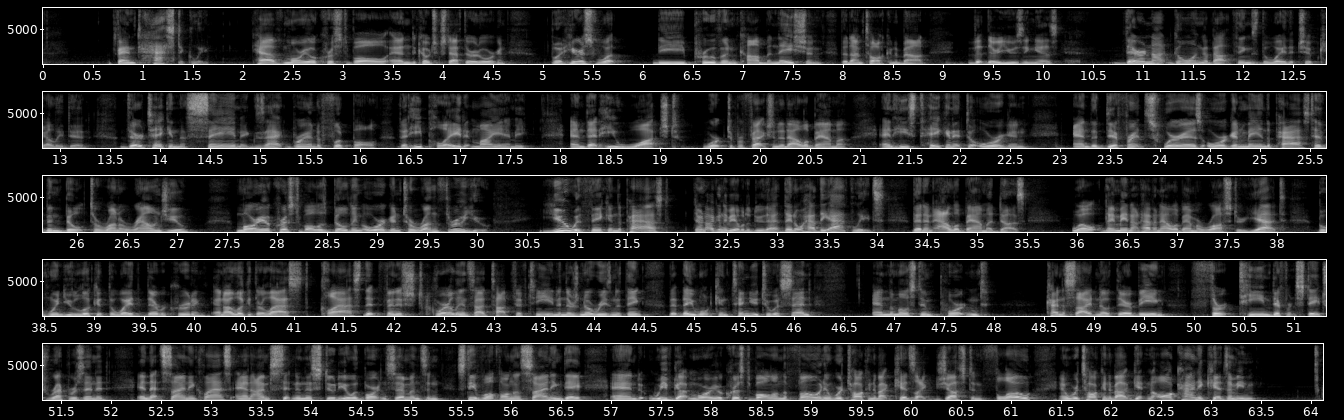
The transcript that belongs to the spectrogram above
fantastically. Have Mario Cristobal and the coaching staff there at Oregon. But here's what the proven combination that I'm talking about that they're using is they're not going about things the way that Chip Kelly did. They're taking the same exact brand of football that he played at Miami and that he watched work to perfection at Alabama, and he's taken it to Oregon. And the difference, whereas Oregon may in the past have been built to run around you, Mario Cristobal is building Oregon to run through you. You would think in the past, they're not going to be able to do that. They don't have the athletes that an Alabama does. Well, they may not have an Alabama roster yet, but when you look at the way that they're recruiting, and I look at their last class that finished squarely inside top 15, and there's no reason to think that they won't continue to ascend. And the most important kind of side note there being 13 different states represented in that signing class. And I'm sitting in this studio with Barton Simmons and Steve Wiltfong on signing day, and we've got Mario Cristobal on the phone, and we're talking about kids like Justin Flowe, and we're talking about getting all kind of kids. I mean,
